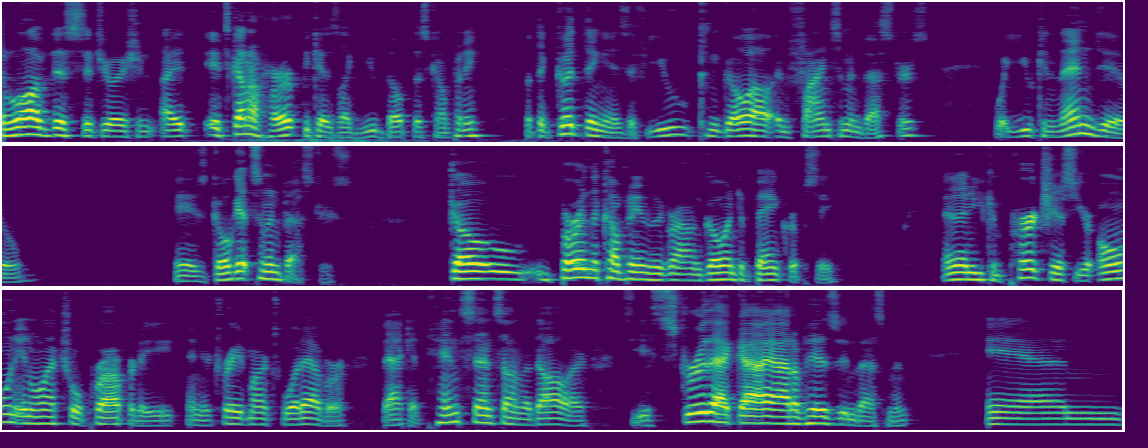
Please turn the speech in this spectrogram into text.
love this situation. I, it's going to hurt because, like, you built this company. But the good thing is, if you can go out and find some investors, what you can then do is go get some investors, go burn the company to the ground, go into bankruptcy, and then you can purchase your own intellectual property and your trademarks, whatever, back at 10 cents on the dollar. So you screw that guy out of his investment and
